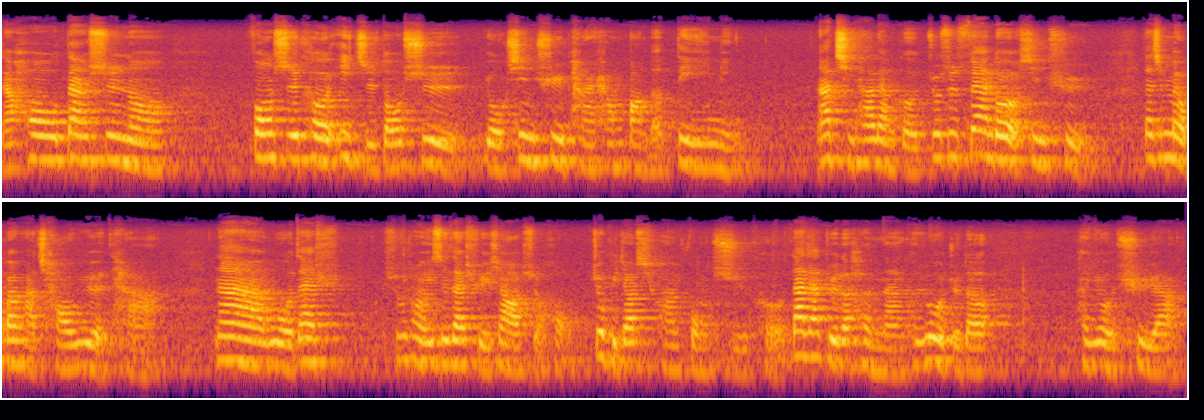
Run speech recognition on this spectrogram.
然后，但是呢，风湿科一直都是有兴趣排行榜的第一名。那其他两个就是虽然都有兴趣，但是没有办法超越他。那我在书虫医师在学校的时候就比较喜欢风湿科，大家觉得很难，可是我觉得。很有趣啊，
